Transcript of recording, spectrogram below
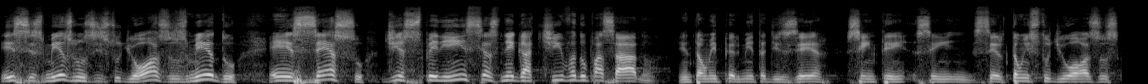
esses mesmos estudiosos, medo é excesso de experiências negativas do passado. Então, me permita dizer, sem, ter, sem ser tão estudiosos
